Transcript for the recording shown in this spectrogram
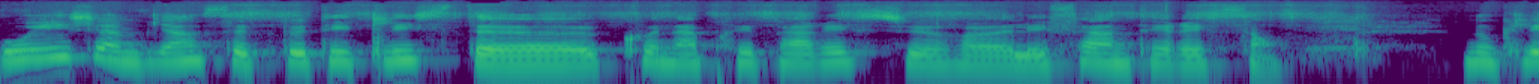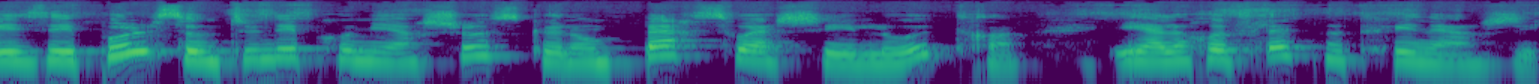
Oui, j'aime bien cette petite liste euh, qu'on a préparée sur euh, les faits intéressants. Donc, les épaules sont une des premières choses que l'on perçoit chez l'autre et elles reflètent notre énergie.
